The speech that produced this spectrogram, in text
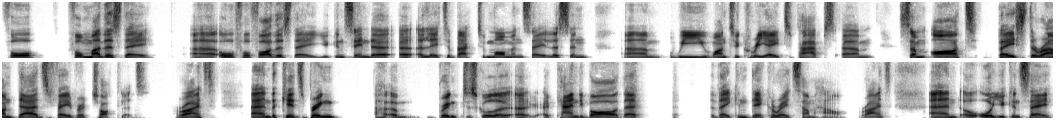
for for Mother's Day uh, or for Father's Day, you can send a, a letter back to mom and say, "Listen, um, we want to create perhaps um, some art based around Dad's favorite chocolate, right?" And the kids bring um, bring to school a, a, candy bar that they can decorate somehow, right? And or, or you can say,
